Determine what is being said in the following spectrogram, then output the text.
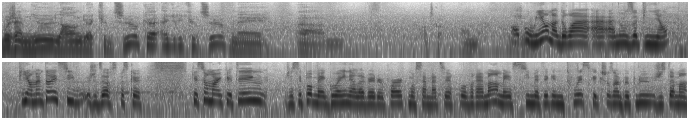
moi, j'aime mieux l'angle culture que agriculture, mais en tout cas, on, Oh, je- Oui, on a le droit à, à nos opinions. Puis en même temps, ici, je veux dire, c'est parce que question marketing, je sais pas, mais Grain Elevator Park, moi, ça m'attire pas vraiment. Mais s'ils mettaient une twist, quelque chose un peu plus, justement,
